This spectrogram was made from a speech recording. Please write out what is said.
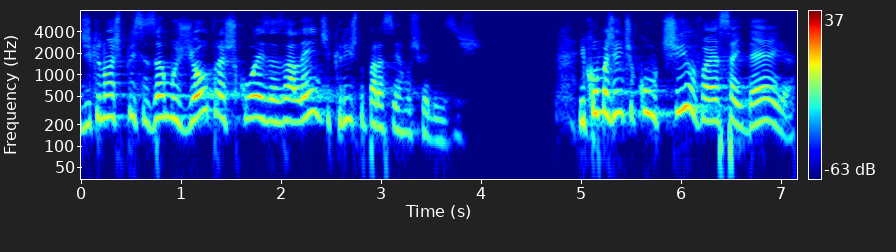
de que nós precisamos de outras coisas além de Cristo para sermos felizes. E como a gente cultiva essa ideia,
